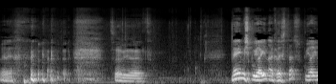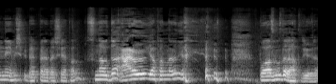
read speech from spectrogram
Böyle. Çok iyi evet. Neymiş bu yayın arkadaşlar? Bu yayın neymiş? Bir hep beraber şey yapalım. Sınavda yapanların boğazımız da rahatlıyor öyle.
